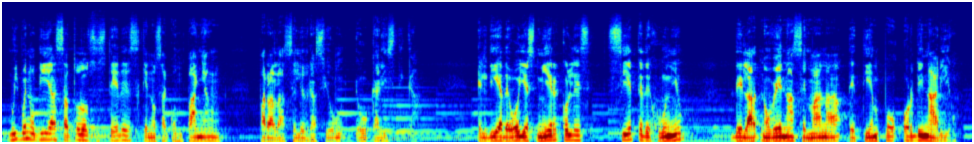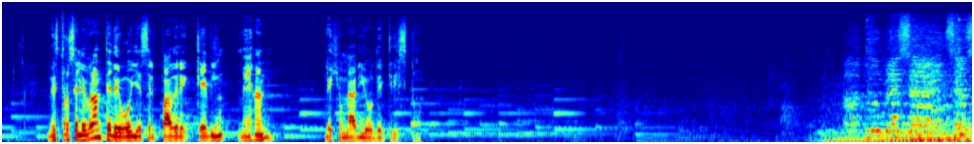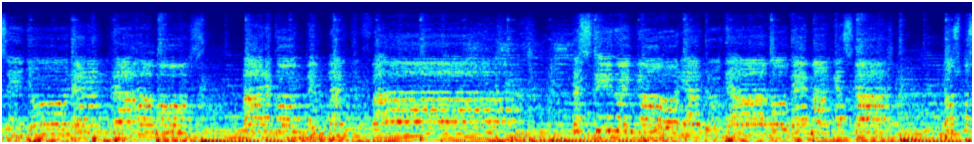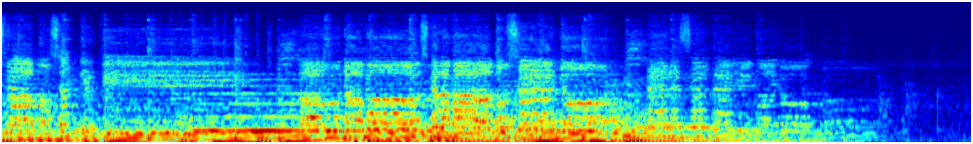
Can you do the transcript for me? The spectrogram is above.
Muy buenos días a todos ustedes que nos acompañan para la celebración eucarística. El día de hoy es miércoles 7 de junio de la novena semana de tiempo ordinario. Nuestro celebrante de hoy es el padre Kevin Mehan, legionario de Cristo.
